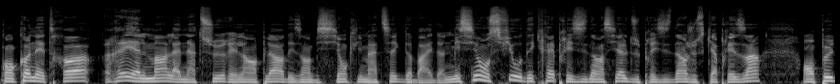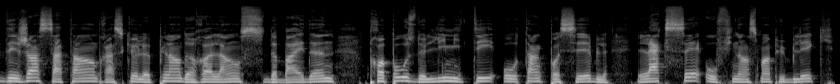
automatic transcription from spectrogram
qu'on connaîtra réellement la nature et l'ampleur des ambitions climatiques de Biden. Mais si on se fie au décret présidentiel du président jusqu'à présent, on peut déjà s'attendre à ce que le plan de relance de Biden propose de limiter autant que possible l'accès au financement public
